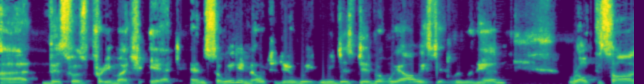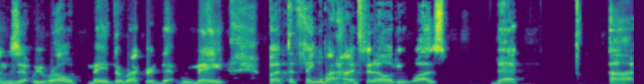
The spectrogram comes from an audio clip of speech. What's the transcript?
uh, this was pretty much it and so we didn't know what to do we, we just did what we always did we went in wrote the songs that we wrote made the record that we made but the thing about high fidelity was that uh,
